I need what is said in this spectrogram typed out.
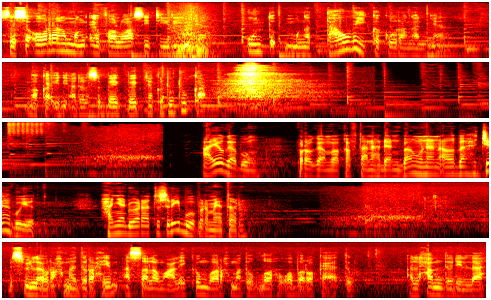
seseorang mengevaluasi dirinya untuk mengetahui kekurangannya, maka ini adalah sebaik-baiknya kedudukan. Ayo gabung program wakaf tanah dan bangunan Al-Bahjah Buyut. Hanya 200 ribu per meter. Bismillahirrahmanirrahim. Assalamualaikum warahmatullahi wabarakatuh. Alhamdulillah.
